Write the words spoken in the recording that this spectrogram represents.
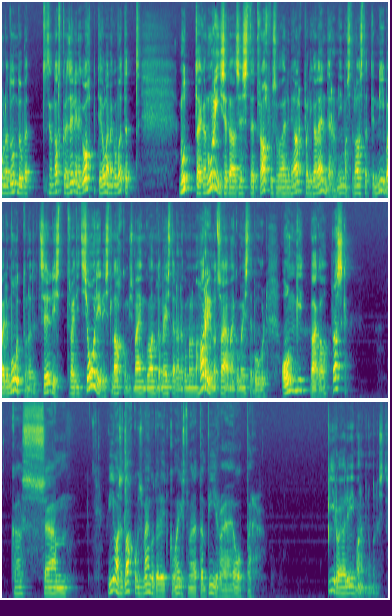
mulle tundub, et see on natukene selline koht, et ei ole nagu mõtet nutta ega nuriseda, sest et rahvusvaheline jalgpallikalender on viimastel aastatel nii palju muutunud, et sellist traditsioonilist lahkumismängu anda meestele, nagu me oleme harjunud sajamängumeeste puhul, ongi väga raske. kas ähm viimased lahkumismängud olid, kui ma õigesti mäletan, Piiroja ja ooper. Piiroja oli viimane minu meelest.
